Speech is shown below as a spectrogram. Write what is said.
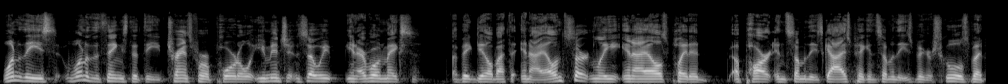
One of these, one of the things that the transfer portal you mentioned. So we, you know, everyone makes a big deal about the NIL, and certainly NIL's played a, a part in some of these guys picking some of these bigger schools. But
